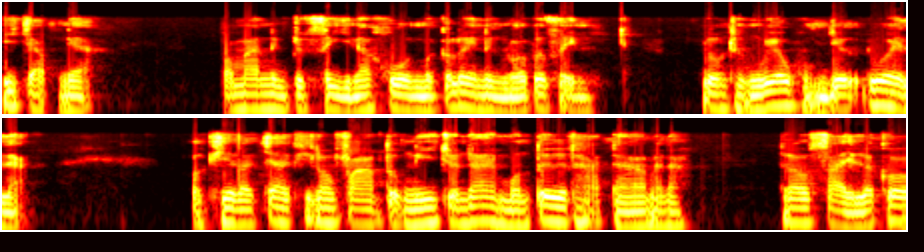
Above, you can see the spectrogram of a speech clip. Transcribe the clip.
ที่จับเนี่ย ประมาณหนึ่งจุดสี่นะคูณมันก็เลยหนึ่งร้อยเปอร์เซ็นต์รวมถึงเวลผมเยอะด้วยแหละ โอเคหลังจากที่เราฟาร์มตรงนี้จนได้มอนเตอร์ถาดน้ำนะ เราใส่แล้วก็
